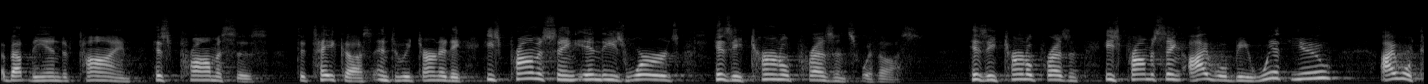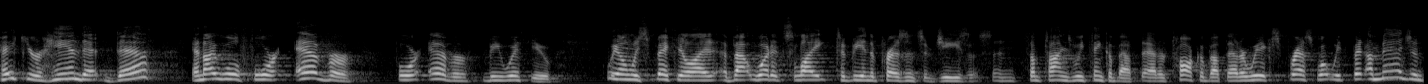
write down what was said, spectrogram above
about the end of time, His promises to take us into eternity. He's promising in these words His eternal presence with us. His eternal presence. He's promising, I will be with you. I will take your hand at death, and I will forever, forever be with you. We only speculate about what it's like to be in the presence of Jesus. And sometimes we think about that or talk about that or we express what we. But imagine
